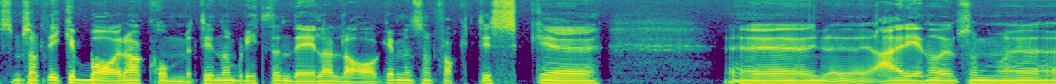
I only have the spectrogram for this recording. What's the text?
som sagt ikke bare har kommet inn og blitt en del av laget, men som faktisk Eh, er en av dem som eh,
